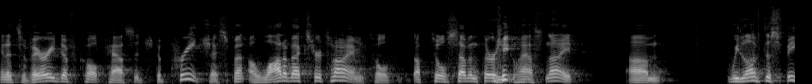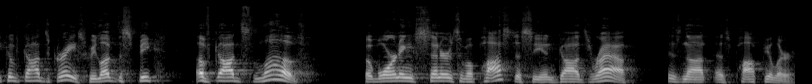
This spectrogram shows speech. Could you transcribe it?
and it's a very difficult passage to preach. I spent a lot of extra time till, up till 7:30 last night. Um, we love to speak of God's grace. We love to speak of God's love, but warning sinners of apostasy and God's wrath is not as popular.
